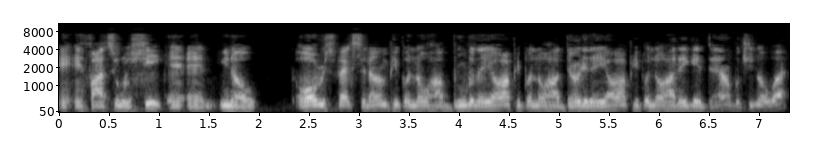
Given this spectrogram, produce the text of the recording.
and, and Fatu and Sheik, and, and, you know, all respects to them. People know how brutal they are. People know how dirty they are. People know how they get down. But you know what?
